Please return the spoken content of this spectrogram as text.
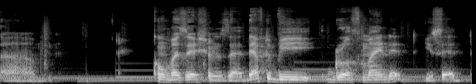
um, conversations that they have to be growth minded. You said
